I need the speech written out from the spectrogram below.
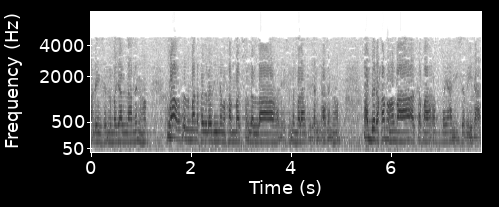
عليه وسلم وجعلنا منهم. واغفر من فضل دين محمد صلى الله عليه وسلم ولا تجعلنا منهم. رب ارحمهما كما ربياني صغيرا.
